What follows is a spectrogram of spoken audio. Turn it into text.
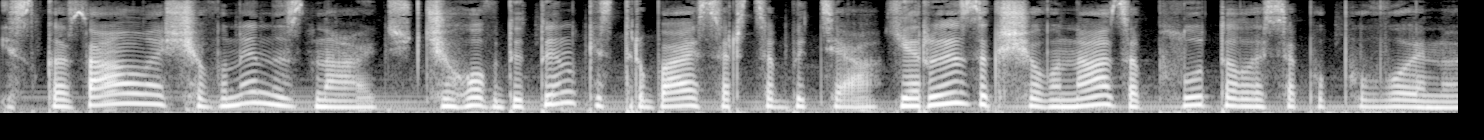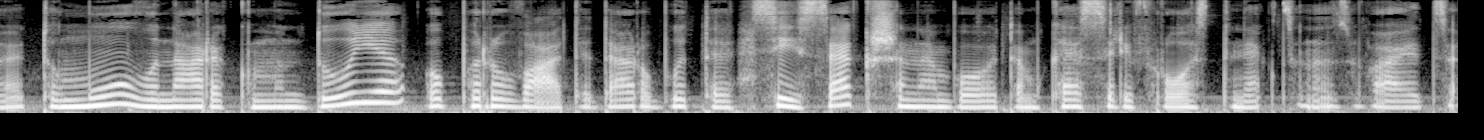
і сказала, що вони не знають, чого в дитинки стрибає серцебиття. Є ризик, що вона заплуталася поповиною, тому вона рекомендує оперувати, да, робити секшн Action або там кесарів ростин, як це називається.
